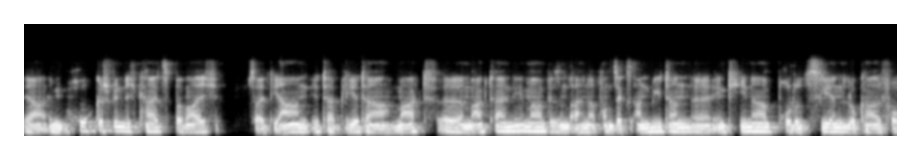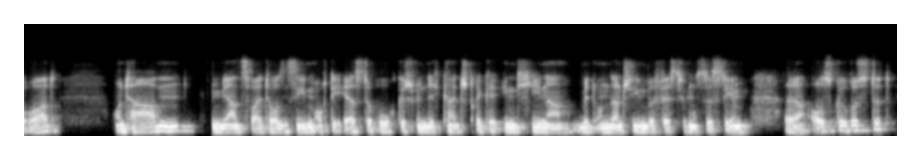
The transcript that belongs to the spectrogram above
ja, im Hochgeschwindigkeitsbereich seit Jahren etablierter Markt, äh, Marktteilnehmer. Wir sind einer von sechs Anbietern äh, in China, produzieren lokal vor Ort und haben im Jahr 2007 auch die erste Hochgeschwindigkeitsstrecke in China mit unserem Schienenbefestigungssystem äh, ausgerüstet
